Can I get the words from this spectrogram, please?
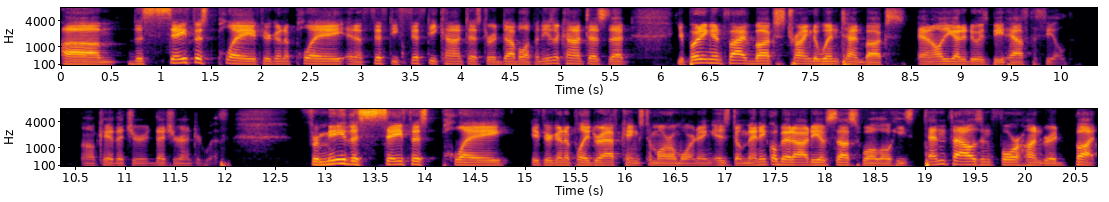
um, the safest play if you're going to play in a 50-50 contest or a double up, and these are contests that you're putting in five bucks trying to win 10 bucks, and all you got to do is beat half the field. Okay, that you're that you're entered with. For me, the safest play if you're going to play DraftKings tomorrow morning is Domenico Berardi of Sassuolo. He's 10,400, but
